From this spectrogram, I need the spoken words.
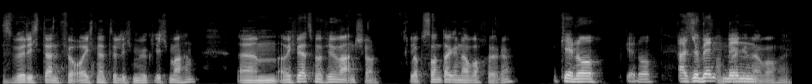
das würde ich dann für euch natürlich möglich machen. Ähm, aber ich werde es mir auf jeden Fall anschauen. Ich glaube, Sonntag in der Woche, oder? Genau, genau. Also, wenn, wenn, der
